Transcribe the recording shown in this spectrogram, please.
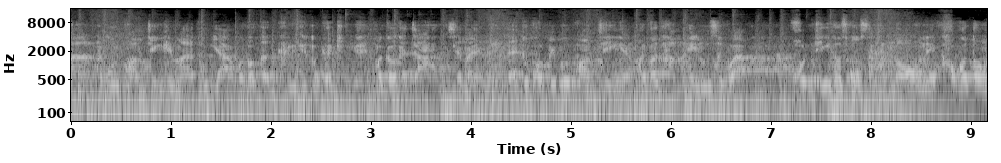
อ่าถ้าพูดความจริงขึ้นมาทุกอย่างมันก็กระคลี่มันก็มันก็กระจ่างใช่ไหมแต่ทุกคนไม่พูดความจริงอะมันก็ทำให้รู้สึกว่าคนที่เขาสงสารน้องเนี่ยเขาก็ต้อง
